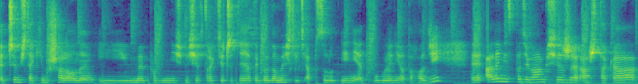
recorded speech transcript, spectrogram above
y, czymś takim szalonym i my powinniśmy się w trakcie czytania tego domyślić. Absolutnie nie, to w ogóle nie o to chodzi, Y, ale nie spodziewałam się, że aż taka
